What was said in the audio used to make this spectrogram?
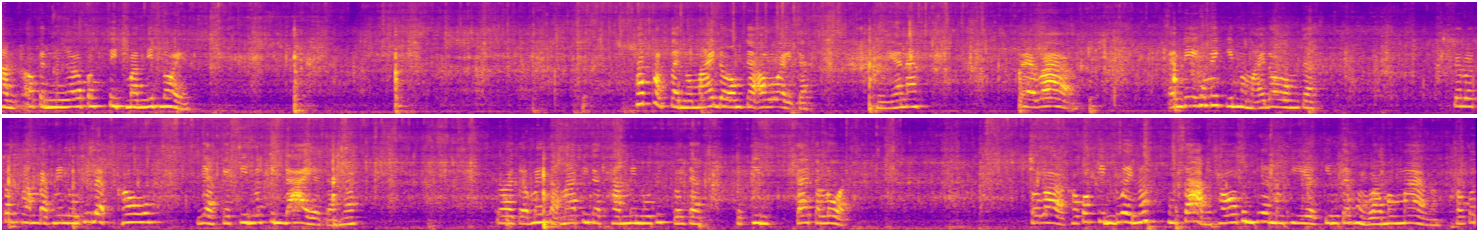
หั่นเอาเป็นเนื้อเอาติดมันนิดหน่อย ถ้าผัดใส่หน่อไม้ดองจะอร่อยจ้ะ อย่างเงี้ยนะ แต่ว่าแอนดี้เขาไม่กินหน่อไม้ดองจ้ะก็เลยต้องทำแบบเมนูที่แบบเขาอยากจะกินแล้วกินได้อะจ้ะนะ ก็จะไม่สามารถที่จะทำเมนูที่ตัวจะจะกินได้ตลอด เพราะว่าเขาก็กินด้วยเนาะสงสารเขาเพื่อนๆบางทีกินแต่ของเรามากๆเขาก็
